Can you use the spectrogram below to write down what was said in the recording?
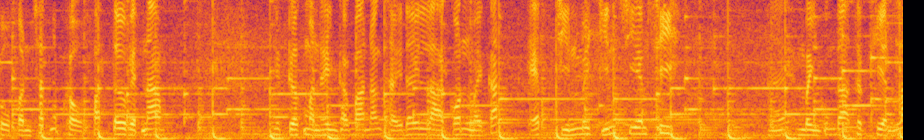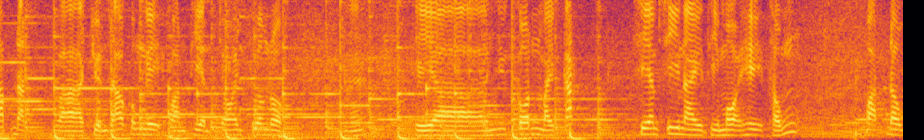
cổ phần xuất nhập khẩu Factor Việt Nam. Như trước màn hình các bạn đang thấy đây là con máy cắt F99 CMC. Đấy, mình cũng đã thực hiện lắp đặt và chuyển giao công nghệ hoàn thiện cho anh Phương rồi. Đấy, thì à, như con máy cắt CMC này thì mọi hệ thống hoạt động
